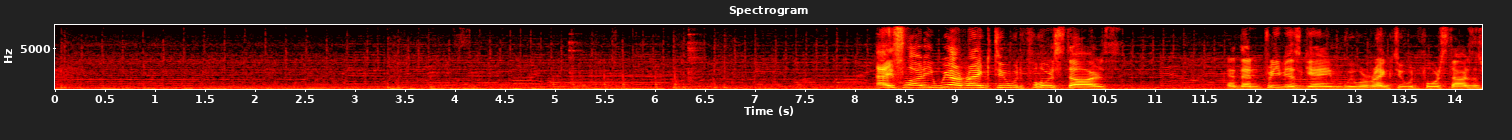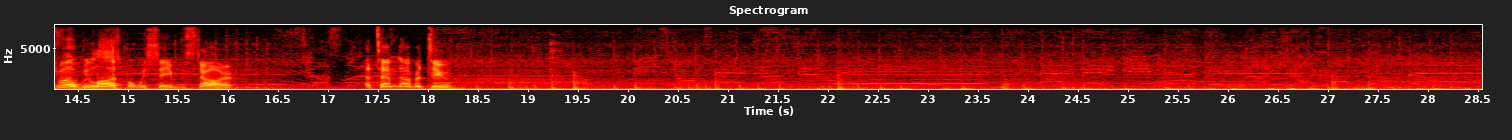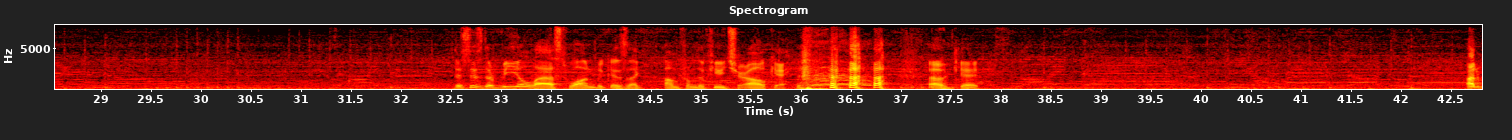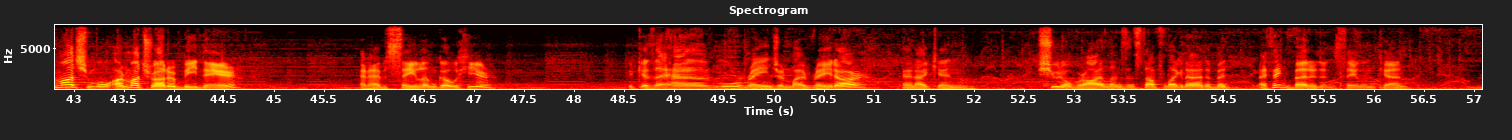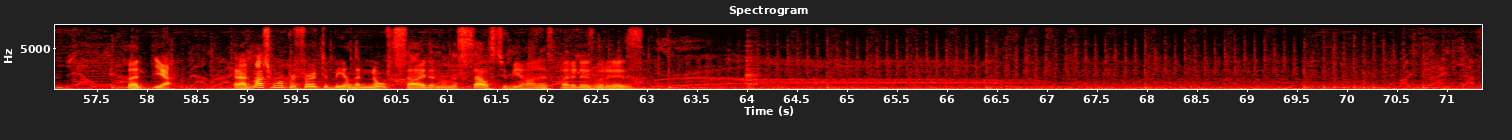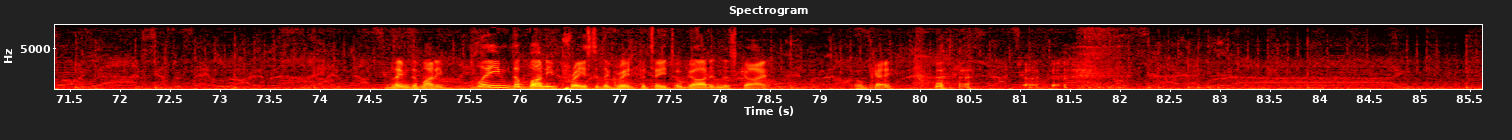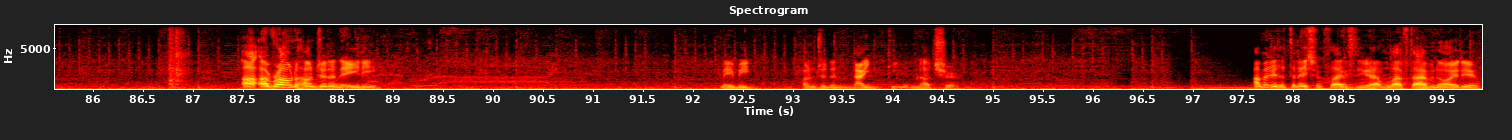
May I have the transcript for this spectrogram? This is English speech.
Hey Slarty, we are rank 2 with 4 stars. And then previous game we were rank 2 with 4 stars as well. We lost but we saved the star. Attempt number 2. This is the real last one because like I'm from the future. Oh, okay. okay. I'd much more I'd much rather be there and have Salem go here because I have more range on my radar and I can shoot over islands and stuff like that a bit I think better than Salem can. But yeah. And I'd much more prefer to be on the north side than on the south, to be honest, but it is what it is. Blame the money. Blame the bunny. Praise to the great potato god in the sky. Okay. Uh, around 180. Maybe 190, I'm not sure. How many detonation flags do you have left? I have no idea.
